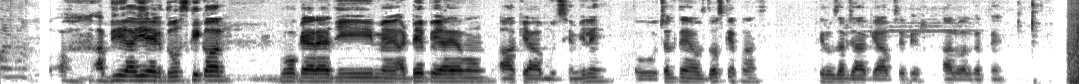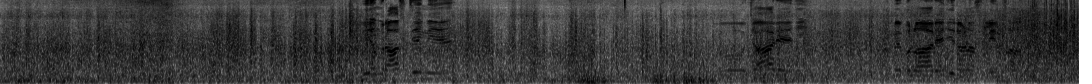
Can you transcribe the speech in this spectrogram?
बनना अभी आई है एक दोस्त की कॉल। वो कह रहा है जी मैं अड्डे पे आया हुआ हूँ। आके आप मुझसे मिलें। तो चलते हैं उस दोस्त के पास। फिर उधर जाके आपसे फिर हाल वाल करते हैं। अभी हम रास्ते में हैं। तो जा रहे हैं जी। हमें बुला रहे हैं जी राणा सलीम साहब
